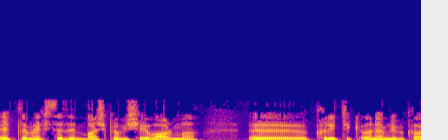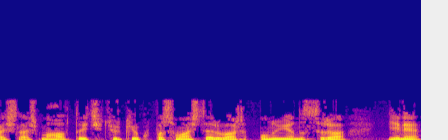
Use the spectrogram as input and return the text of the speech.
eklemek istediğin başka bir şey var mı? Ee, kritik önemli bir karşılaşma. Hafta içi Türkiye Kupası maçları var. Onun yanı sıra yine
